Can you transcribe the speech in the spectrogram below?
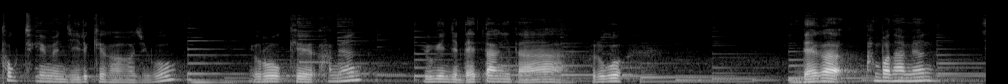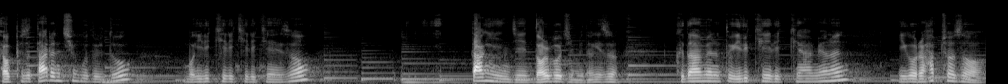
톡 튀기면 이제 이렇게 가가지고 이렇게 하면 이게 이제 내 땅이다. 그리고 내가 한번 하면 옆에서 다른 친구들도 뭐 이렇게 이렇게 이렇게 해서 이 땅이 이제 넓어집니다. 그래서 그 다음에는 또 이렇게 이렇게 하면은 이거를 합쳐서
